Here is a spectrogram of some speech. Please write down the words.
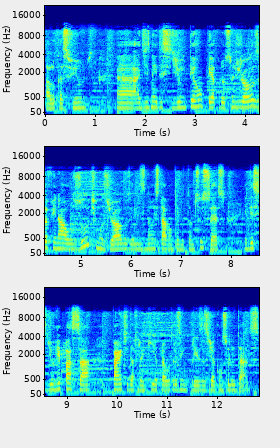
a Lucasfilms. A Disney decidiu interromper a produção de jogos, afinal os últimos jogos eles não estavam tendo tanto sucesso e decidiu repassar parte da franquia para outras empresas já consolidadas.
